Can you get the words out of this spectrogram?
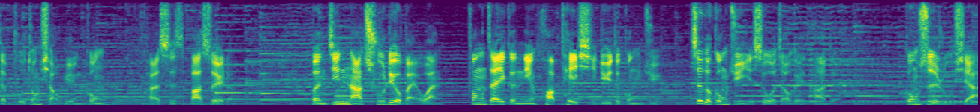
的普通小员工，快四十八岁了，本金拿出六百万，放在一个年化配息率的工具，这个工具也是我找给他的。公式如下：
